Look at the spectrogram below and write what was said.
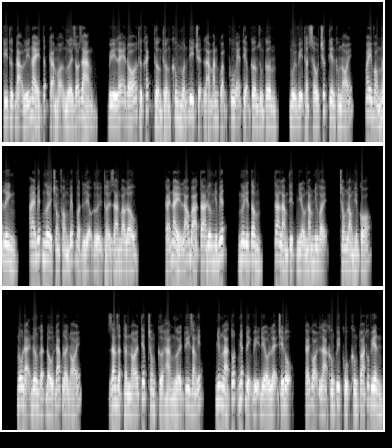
Kỳ thực đạo lý này tất cả mọi người rõ ràng vì lẽ đó thực khách thường thường không muốn đi chuyện làm ăn quặn cu é tiệm cơm dùng cơm, mùi vị thật xấu trước tiên không nói, quay vòng mất linh, ai biết ngươi trong phòng bếp vật liệu gửi thời gian bao lâu. Cái này lão bà ta đương nhiên biết, ngươi yên tâm, ta làm thịt nhiều năm như vậy, trong lòng hiếm có. Nô đại nương gật đầu đáp lời nói. Giang giật thần nói tiếp trong cửa hàng người tuy rằng ít, nhưng là tốt nhất định vị điều lệ chế độ, cái gọi là không quy củ không toa thuốc viên,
